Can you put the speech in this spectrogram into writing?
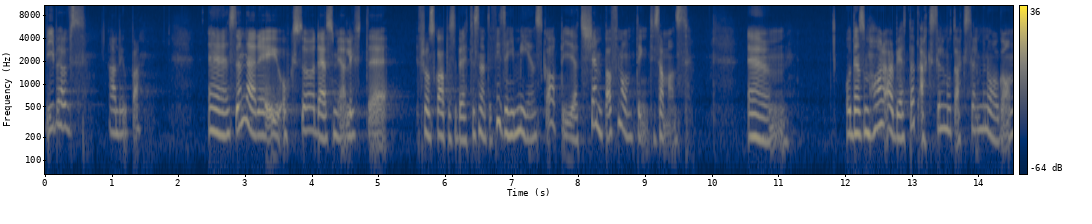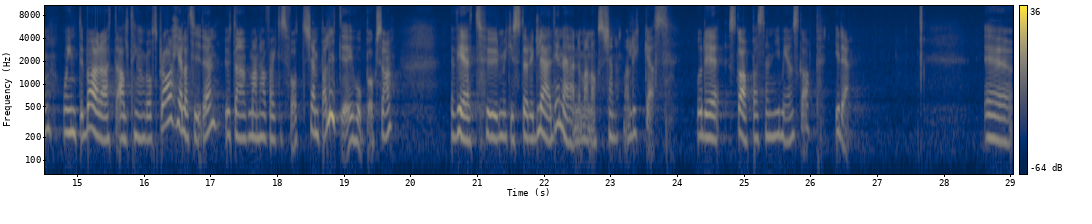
Vi behövs allihopa. Eh, sen är det ju också det som jag lyfte från skapelseberättelsen, att det finns en gemenskap i att kämpa för någonting tillsammans. Ehm, och den som har arbetat axel mot axel med någon, och inte bara att allting har gått bra hela tiden, utan att man har faktiskt fått kämpa lite ihop också, vet hur mycket större glädjen är när man också känner att man lyckas. Och det skapas en gemenskap i det. Eh,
